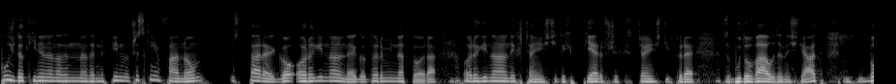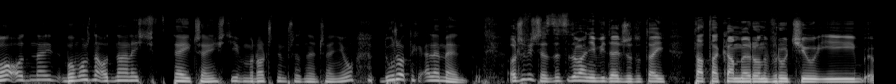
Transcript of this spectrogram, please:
pójść do kina na ten, na ten film wszystkim fanom. starego, oryginalnego Terminatora, oryginalnych części, tych pierwszych części, które zbudowały ten świat, bo, odnaj- bo można odnaleźć w tej części, w Mrocznym Przeznaczeniu, dużo tych elementów. Oczywiście, zdecydowanie widać, że tutaj tata Cameron wrócił i e,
